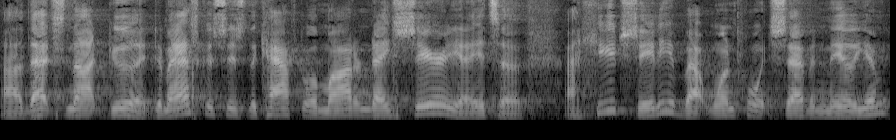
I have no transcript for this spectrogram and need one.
Uh, that's not good. Damascus is the capital of modern day Syria. It's a, a huge city, about 1.7 million.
